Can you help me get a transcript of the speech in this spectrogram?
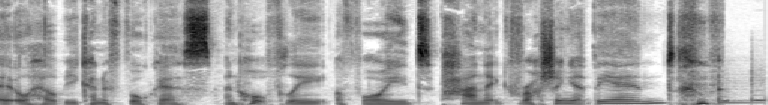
it'll help you kind of focus and hopefully avoid panic rushing at the end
